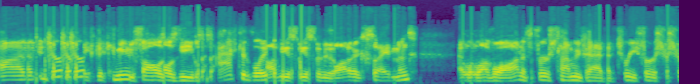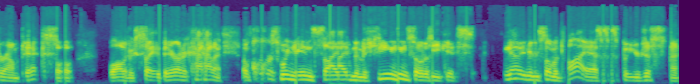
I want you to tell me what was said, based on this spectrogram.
Uh, in terms of the community follows the Eagles actively, obviously, so there's a lot of excitement at level one. It's the first time we've had three first round picks, so a lot of excitement there. And it kind of, of course, when you're inside the machine, so to speak, it's not even so much bias, but you're just uh,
